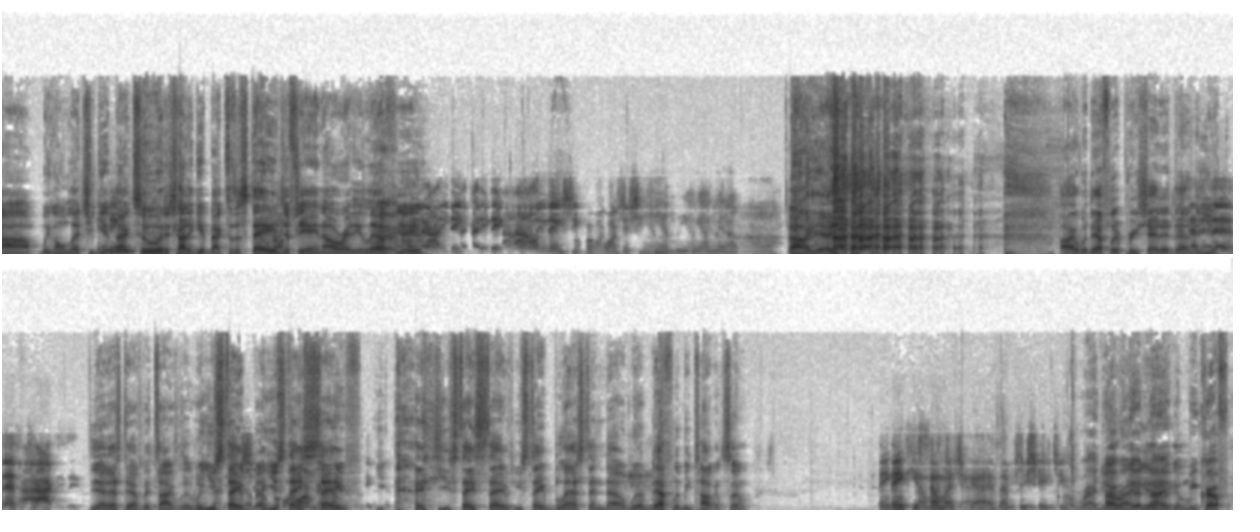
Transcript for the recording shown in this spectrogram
Um, we're gonna let you get back to it and try to get back to the stage if she ain't already left I, you. I think I think I don't think she performs it. She can't leave me. I'm in her car. Oh yeah. All right, well, definitely appreciate it. Uh, That's, you- that, that's toxic. yeah, that's definitely toxic. Well, you stay, you stay safe. You stay safe. You stay blessed, and uh, we'll definitely be talking soon. Thank, you so much, guys. I appreciate you. All right, you have a good you have a night. good. Be careful.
